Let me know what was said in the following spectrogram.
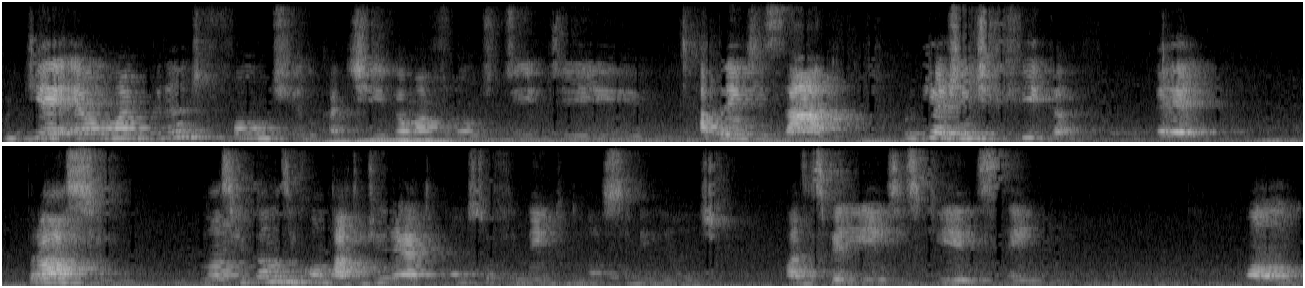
Porque é uma grande fonte educativa, é uma fonte de, de aprendizado, porque a gente fica é, próximo, nós ficamos em contato direto com o sofrimento do nosso semelhante, com as experiências que eles têm, com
